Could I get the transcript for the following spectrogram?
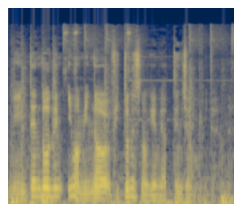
任天堂で今みんなフィットネスのゲームやってんじゃん、みたいなね。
